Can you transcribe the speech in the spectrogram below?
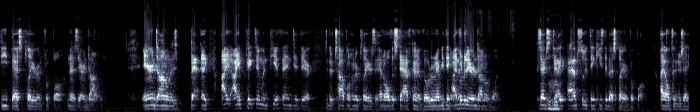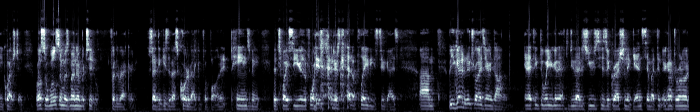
the best player in football, and that is Aaron Donald. Aaron Donald is bad. Like, I, I picked him when PFN did their did their top 100 players. They had all the staff kind of vote on everything. I voted Aaron Donald one because I just mm-hmm. I absolutely think he's the best player in football. I don't think there's any question. Russell Wilson was my number two, for the record, because I think he's the best quarterback in football. And it pains me that twice a year the 49ers got to play these two guys. Um, but you got to neutralize Aaron Donald. And I think the way you're going to have to do that is use his aggression against him. I think they're going to have to run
